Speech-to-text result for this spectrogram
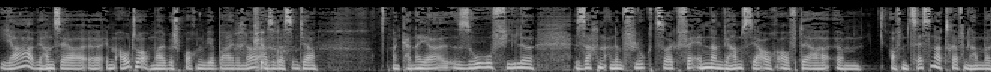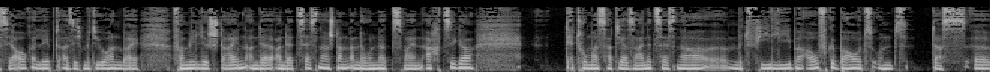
Ja, wir haben es ja äh, im Auto auch mal besprochen, wir beide. Ne? Genau. Also das sind ja man kann da ja so viele Sachen an einem Flugzeug verändern. Wir haben es ja auch auf der ähm, auf dem Cessna-Treffen haben wir es ja auch erlebt, als ich mit Johann bei Familie Stein an der an der Cessna stand, an der 182er der Thomas hat ja seine Cessna äh, mit viel Liebe aufgebaut und das äh,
